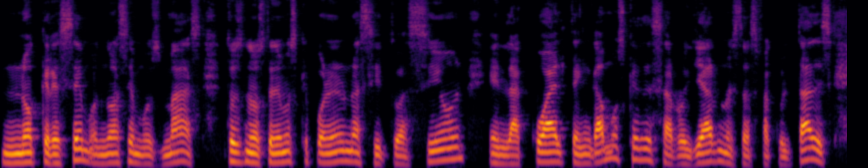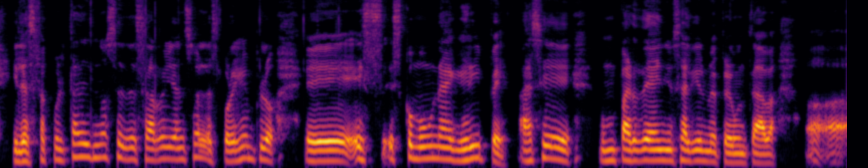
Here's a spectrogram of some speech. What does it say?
no crecemos, no hacemos más. Entonces nos tenemos que poner en una situación en la cual tengamos que desarrollar nuestras facultades y las facultades no se desarrollan solas. Por ejemplo, eh, es, es, como una gripe. Hace un par de años alguien me preguntaba, ah,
